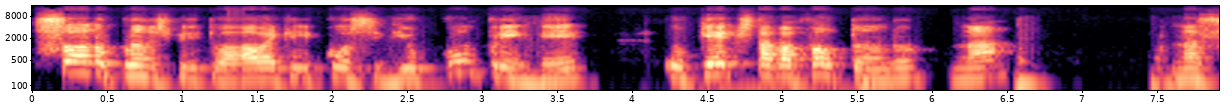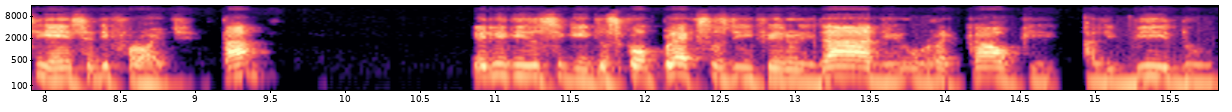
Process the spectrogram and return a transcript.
só no plano espiritual é que ele conseguiu compreender o que é que estava faltando na, na ciência de Freud, tá? Ele diz o seguinte: os complexos de inferioridade, o recalque, a libido,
